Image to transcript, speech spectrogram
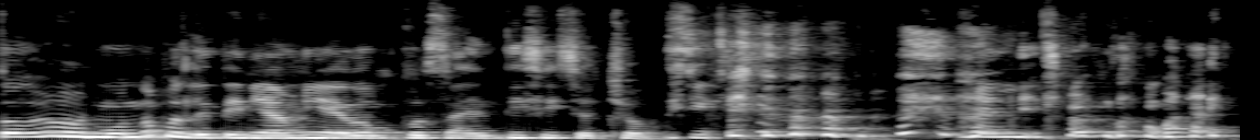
pues todo el mundo pues le tenía miedo pues al 18, 18 al dichoso baño.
